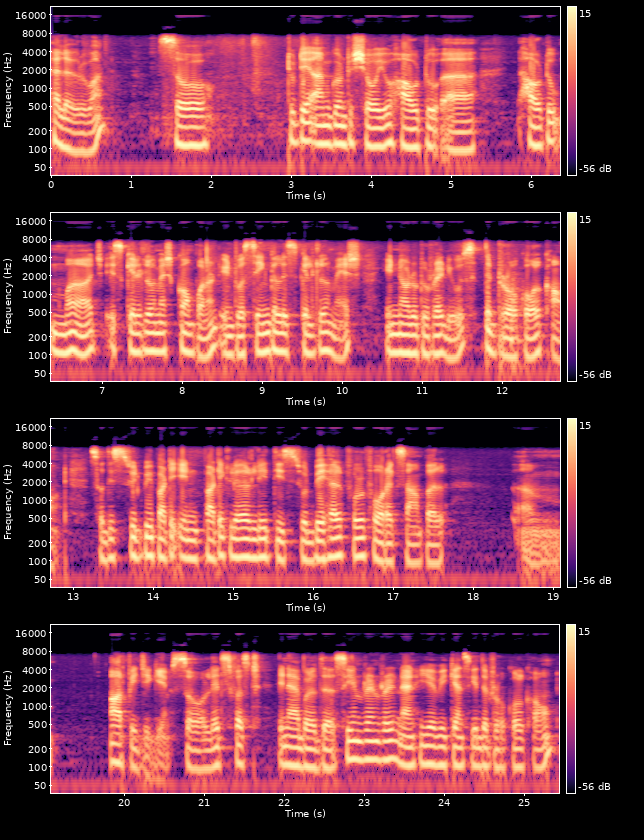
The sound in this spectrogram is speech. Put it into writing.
hello everyone. So today I'm going to show you how to uh, how to merge a skeletal mesh component into a single skeletal mesh in order to reduce the draw call count. So this would be in particularly this would be helpful for example um, RPG games. So let's first enable the scene rendering and here we can see the draw call count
